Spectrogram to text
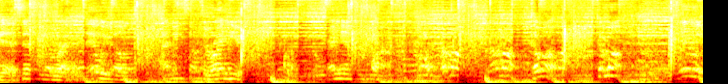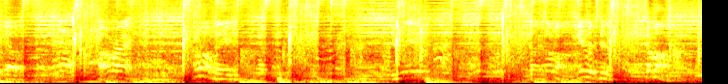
Yeah, set me up right. There we go. I need something right here. Right here in this spot. Come on, come on, come on, come on. There we go. All right. Come on, baby. You ready? Come on, give it to me. Come on.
